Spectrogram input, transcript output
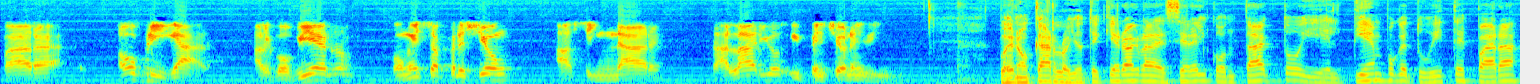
para obligar al gobierno con esa presión a asignar salarios y pensiones dignas. Bueno, Carlos, yo te quiero agradecer el contacto y el tiempo que tuviste para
